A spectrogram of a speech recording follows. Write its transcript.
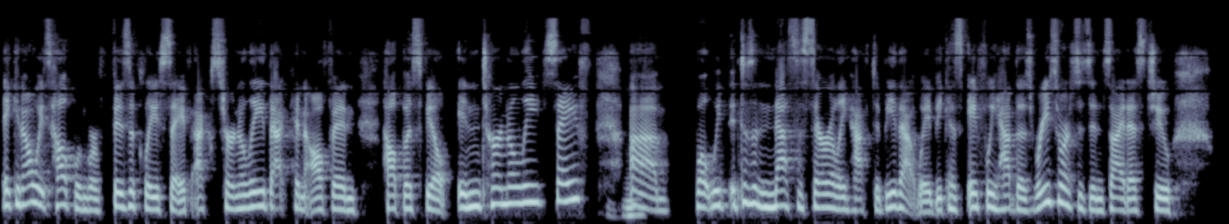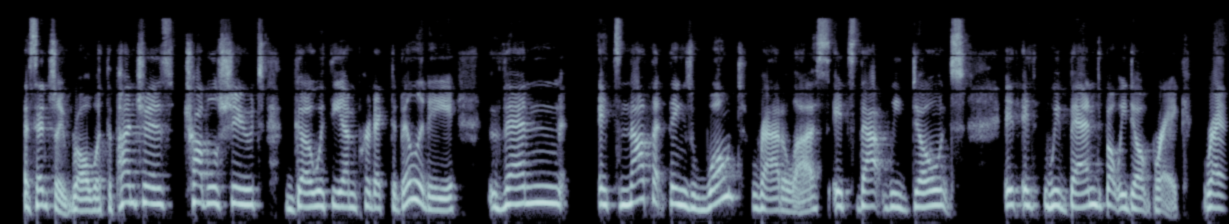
it can always help when we're physically safe externally. That can often help us feel internally safe. Mm-hmm. Um, but we, it doesn't necessarily have to be that way because if we have those resources inside us to essentially roll with the punches, troubleshoot, go with the unpredictability, then it's not that things won't rattle us it's that we don't it, it, we bend but we don't break right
